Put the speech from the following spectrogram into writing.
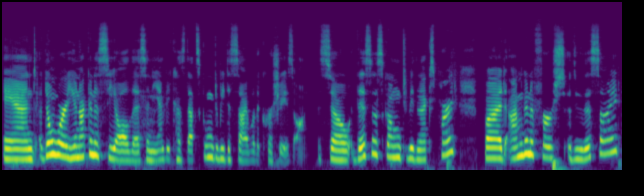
And uh, don't worry, you're not going to see all this in the end because that's going to be the side where the crochet is on. So this is going to be the next part, but I'm going to first do this side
